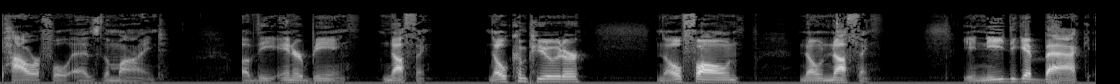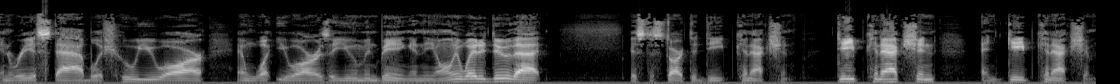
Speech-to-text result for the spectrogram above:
powerful as the mind of the inner being. Nothing. No computer, no phone, no nothing. You need to get back and reestablish who you are and what you are as a human being. And the only way to do that is to start the deep connection deep connection and deep connection.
